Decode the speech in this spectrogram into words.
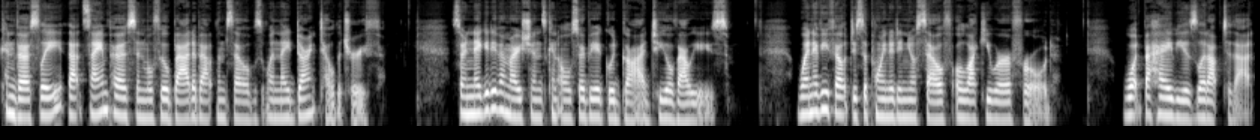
Conversely, that same person will feel bad about themselves when they don't tell the truth. So, negative emotions can also be a good guide to your values. When have you felt disappointed in yourself or like you were a fraud? What behaviors led up to that?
